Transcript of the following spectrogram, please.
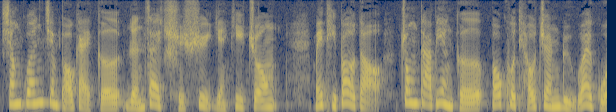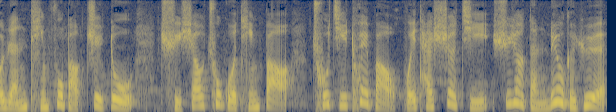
相关健保改革仍在持续演绎中。媒体报道，重大变革包括调整旅外国人停付保制度，取消出国停保，除籍退保回台涉及需要等六个月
